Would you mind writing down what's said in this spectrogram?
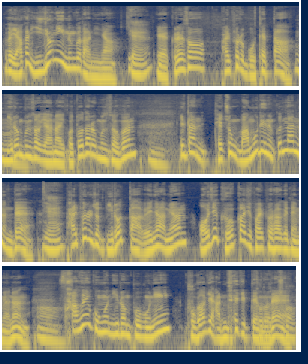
그러니까 약간 이견이 있는 것 아니냐. 예. 예, 그래서 발표를 못했다. 음. 이런 분석이 하나 있고 또 다른 분석은 음. 일단 대충 마무리는 끝났는데 예. 발표를 좀 미뤘다. 왜냐하면 어제 그것까지 발표를 하게 되면은 어. 사회공헌 이런 부분이 부각이 안 되기 때문에 그렇죠.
